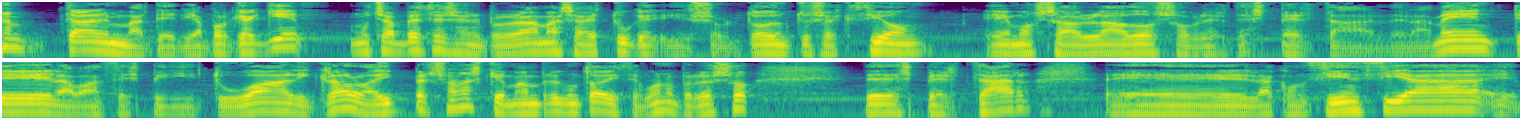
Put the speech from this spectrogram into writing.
a entrar en materia, porque aquí muchas veces en el programa, sabes tú que, y sobre todo en tu sección, hemos hablado sobre el despertar de la mente, el avance espiritual, y claro, hay personas que me han preguntado, dice, bueno, pero eso de despertar, eh, la conciencia, eh,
